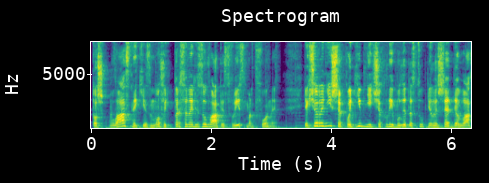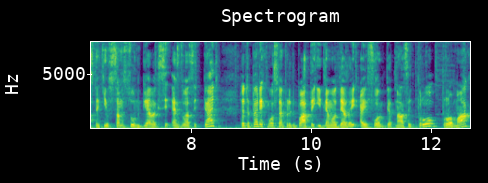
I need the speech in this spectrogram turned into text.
тож власники зможуть персоналізувати свої смартфони. Якщо раніше подібні чохли були доступні лише для власників Samsung Galaxy S25, то тепер їх можна придбати і для моделей iPhone 15 Pro, Pro Max,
